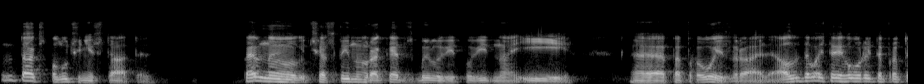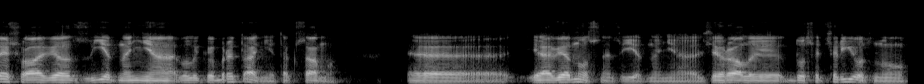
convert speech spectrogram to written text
Ну так, Сполучені Штати. Певну частину ракет збили відповідно і е, ППО Ізраїля. Але давайте говорити про те, що авіаз'єднання Великої Британії так само е, і авіаносне з'єднання зіграли досить серйозну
